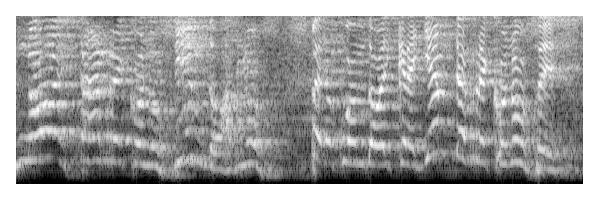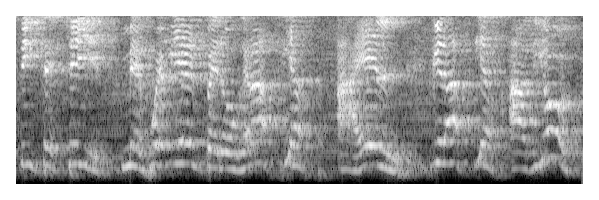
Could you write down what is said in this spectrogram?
No está reconociendo a Dios. Pero cuando el creyente reconoce, dice, sí, me fue bien, pero gracias a Él, gracias a Dios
